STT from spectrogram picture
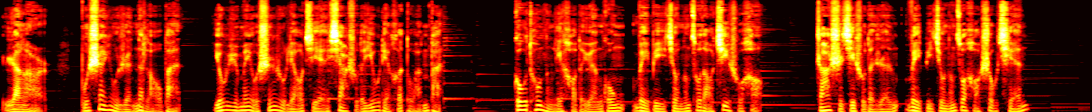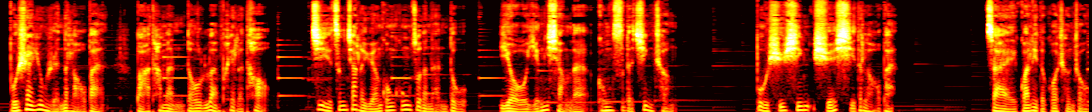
然而，不善用人的老板，由于没有深入了解下属的优点和短板，沟通能力好的员工未必就能做到技术好，扎实技术的人未必就能做好售前。不善用人的老板，把他们都乱配了套，既增加了员工工作的难度，又影响了公司的进程。不虚心学习的老板，在管理的过程中，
